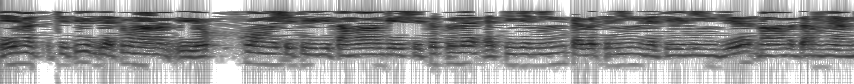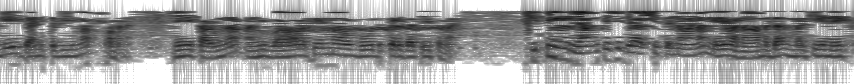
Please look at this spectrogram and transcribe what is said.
එහෙම සිටිවිලි ඇති වුණා නම් ඒ ඔක්කොම සිටිවිලි තමාගේ සිත තුළ ඇති වෙමින් පැවතෙමින් නැති වෙමින් ගිය නාම ධර්මයන්ගේ ජනිත වීමක් පමණයි. මේ කරුණ අනිවාර්යයෙන්ම අවබෝධ කරගත යුතුමයි. සිතින් යම් කිසි දෙයක් හිතනවා නම් ඒව නාම ධර්ම කියන එක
